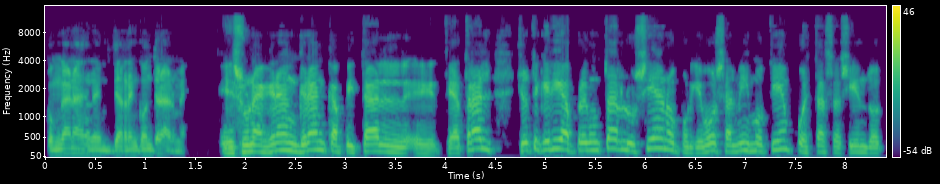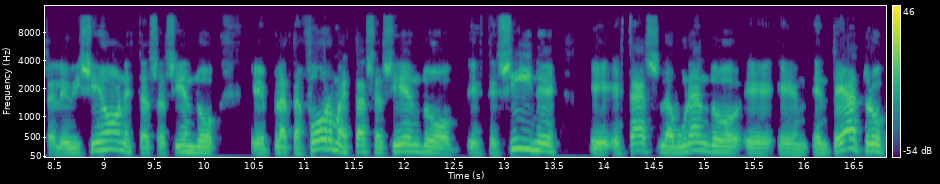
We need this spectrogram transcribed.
con ganas de, reencontrarme. Es una gran, gran capital eh, teatral. Yo te quería preguntar, Luciano, porque vos al mismo tiempo estás haciendo televisión, estás haciendo eh, plataforma, estás haciendo este, cine, eh, estás laburando en, teatro,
